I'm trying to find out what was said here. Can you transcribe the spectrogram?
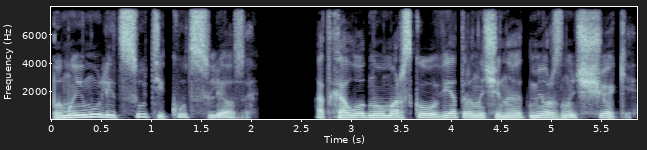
по моему лицу текут слезы. От холодного морского ветра начинают мерзнуть щеки.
